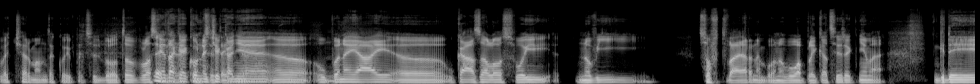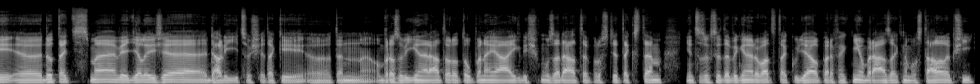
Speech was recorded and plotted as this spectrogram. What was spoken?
večer mám takový pocit. Bylo to vlastně tak, tak jako nečekaně uh, OpenAI uh, ukázalo svoji nový software nebo novou aplikaci, řekněme, kdy eh, doteď jsme věděli, že Dalí, což je taky eh, ten obrazový generátor od OpenAI, když mu zadáte prostě textem něco, co chcete vygenerovat, tak udělal perfektní obrázek nebo stále lepší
